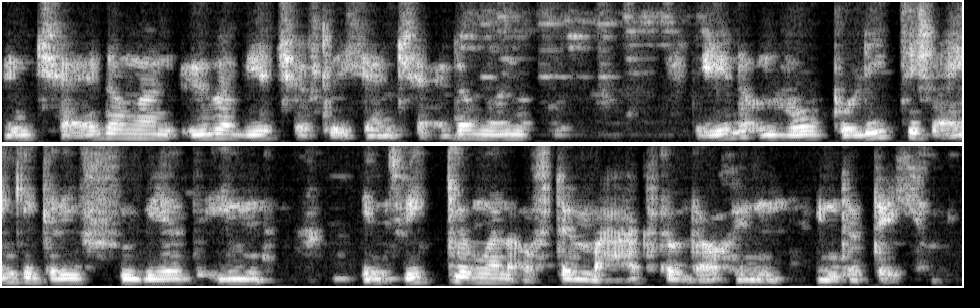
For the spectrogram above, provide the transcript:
Entscheidungen über wirtschaftliche Entscheidungen stehen und wo politisch eingegriffen wird in Entwicklungen auf dem Markt und auch in, in der Technik.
